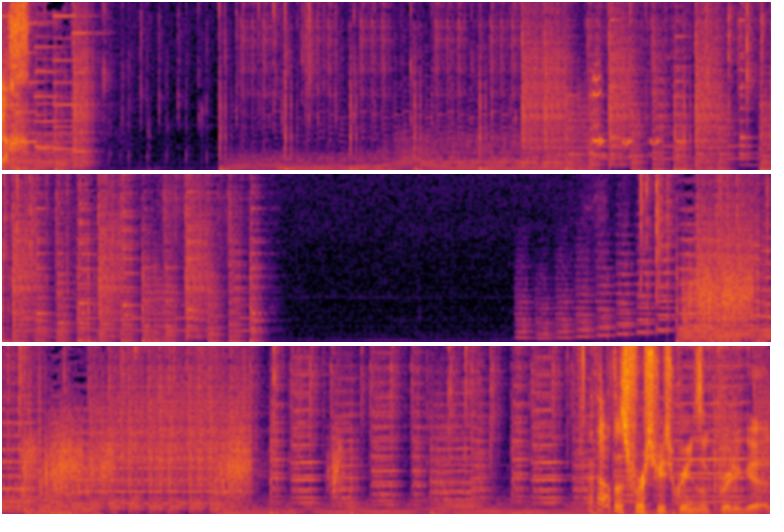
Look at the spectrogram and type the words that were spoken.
Yuck. I thought those first few screens looked pretty good.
